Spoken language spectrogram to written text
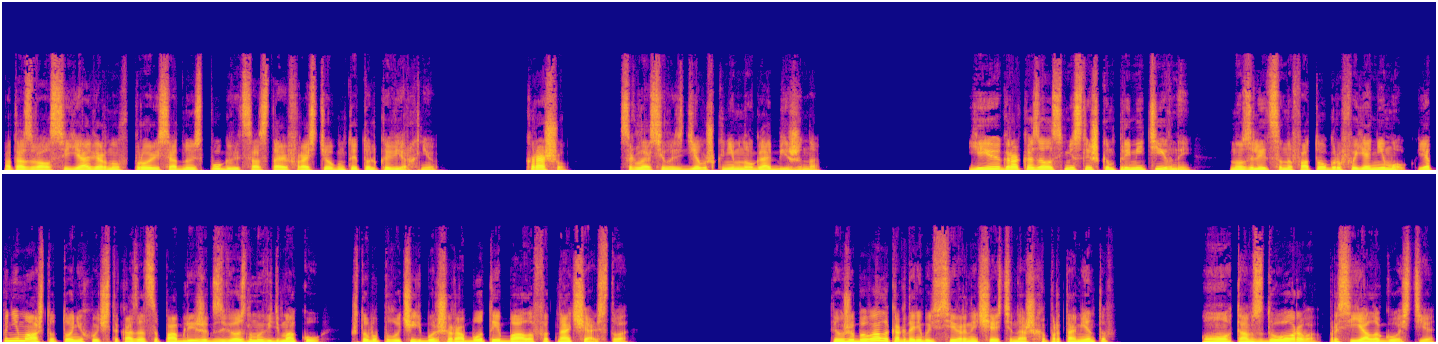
отозвался я, вернув в прорезь одну из пуговиц, оставив расстегнутой только верхнюю. «Хорошо», — согласилась девушка, немного обижена. Ее игра казалась мне слишком примитивной, но злиться на фотографа я не мог. Я понимал, что Тони хочет оказаться поближе к звездному ведьмаку, чтобы получить больше работы и баллов от начальства. «Ты уже бывала когда-нибудь в северной части наших апартаментов?» «О, там здорово!» — просияла гостья.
